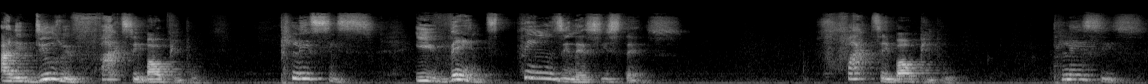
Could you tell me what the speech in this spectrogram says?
And it deals with facts about people, places, events, things in existence. Facts about people, places,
